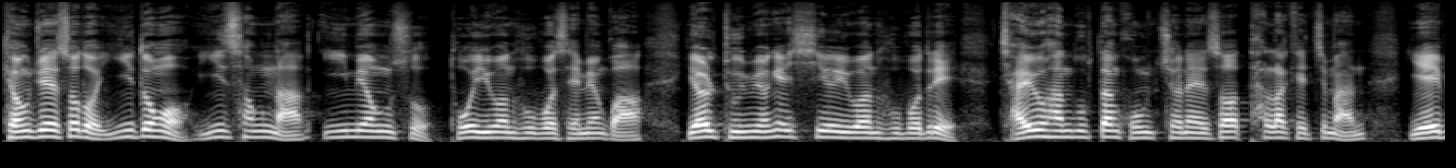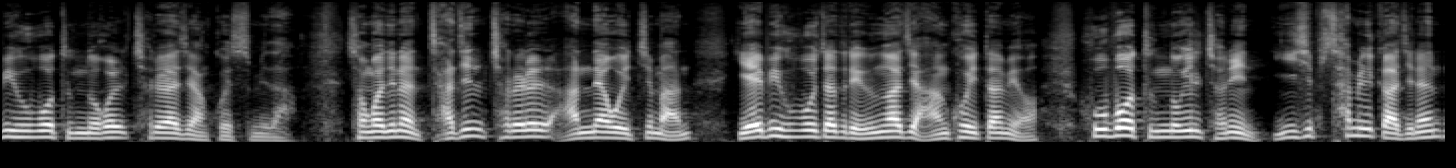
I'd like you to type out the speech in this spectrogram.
경주에서도 이동호, 이성락, 이명수 도의원 후보 3명과 12명의 시의원 후보들이 자유한국당 공천에서 탈락했지만 예비 후보 등록을 철회하지 않고 있습니다. 선관위는 자진 철회를 안내하고 있지만 예비 후보자들이 응하지 않고 있다며 후보 등록일 전인 23일까지는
